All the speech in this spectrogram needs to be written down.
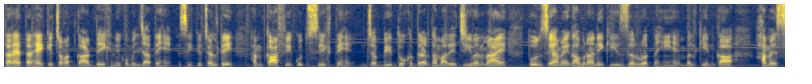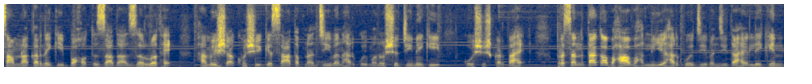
तरह तरह के चमत्कार देखने को मिल जाते हैं। इसी के चलते हम काफ़ी कुछ सीखते हैं। जब भी दुख दर्द हमारे जीवन में आए तो उनसे हमें घबराने की ज़रूरत नहीं है, बल्कि इनका हमें सामना करने की बहुत ज़्यादा ज़रूरत है। हमेशा खुशी के साथ अपना जीवन हर कोई मनुष्य जीने की कोशिश करता है। प्रसन्नता का भाव लिए हर कोई जीवन जीता है, लेकिन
